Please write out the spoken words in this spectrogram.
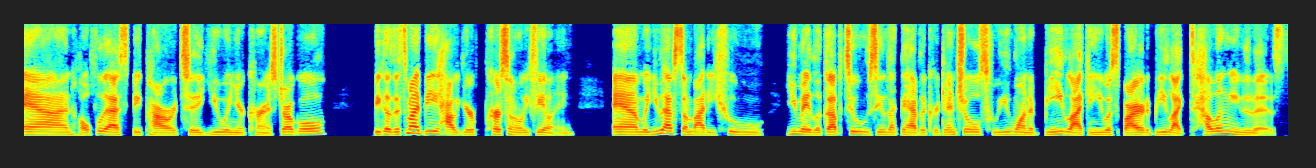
And hopefully I speak power to you and your current struggle because this might be how you're personally feeling. And when you have somebody who you may look up to, who seems like they have the credentials, who you want to be like and you aspire to be like, telling you this,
